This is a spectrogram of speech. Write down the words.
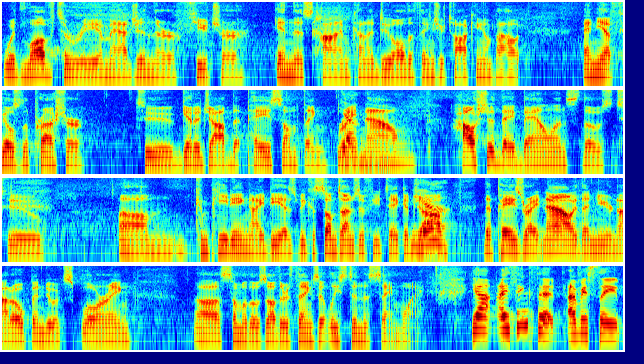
would love to reimagine their future in this time, kind of do all the things you're talking about, and yet feels the pressure to get a job that pays something right Yeah. now? How should they balance those two um, competing ideas? Because sometimes if you take a job Yeah. that pays right now, then you're not open to exploring uh, some of those other things, at least in the same way. Yeah, I think that obviously,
